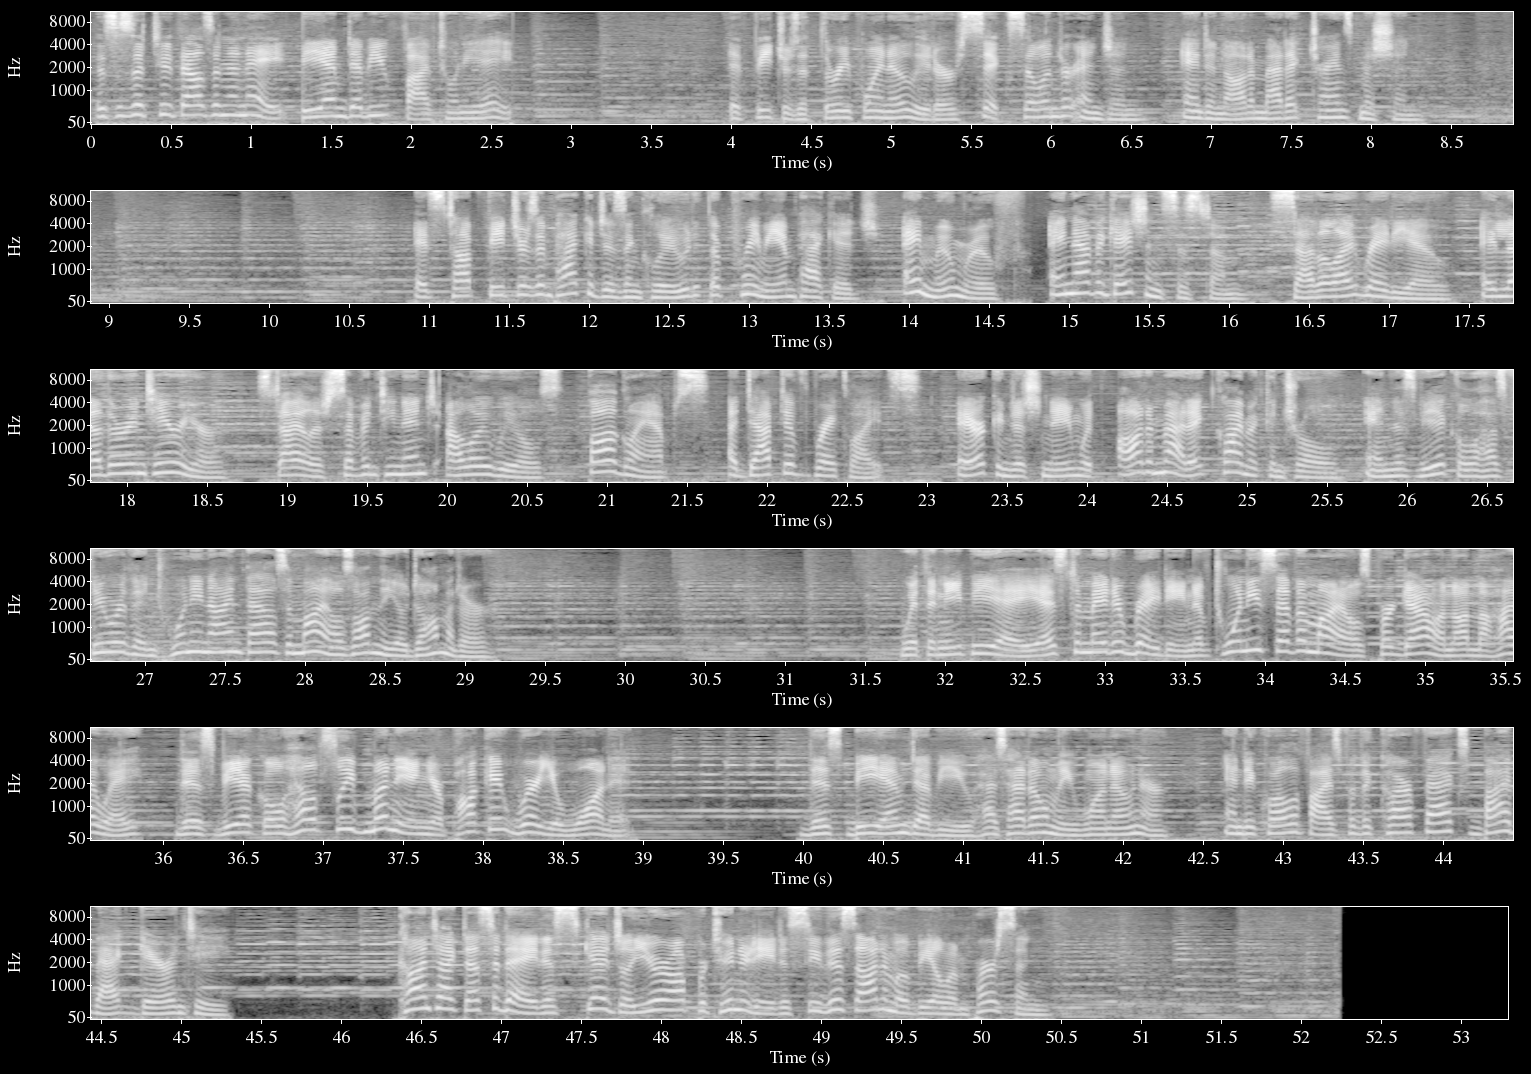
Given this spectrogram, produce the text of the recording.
This is a 2008 BMW 528. It features a 3.0-liter six-cylinder engine and an automatic transmission. Its top features and packages include the premium package, a moonroof, a navigation system, satellite radio, a leather interior, stylish 17-inch alloy wheels, fog lamps, adaptive brake lights, air conditioning with automatic climate control, and this vehicle has fewer than 29,000 miles on the odometer. With an EPA estimated rating of 27 miles per gallon on the highway, this vehicle helps leave money in your pocket where you want it. This BMW has had only one owner, and it qualifies for the Carfax buyback guarantee. Contact us today to schedule your opportunity to see this automobile in person.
